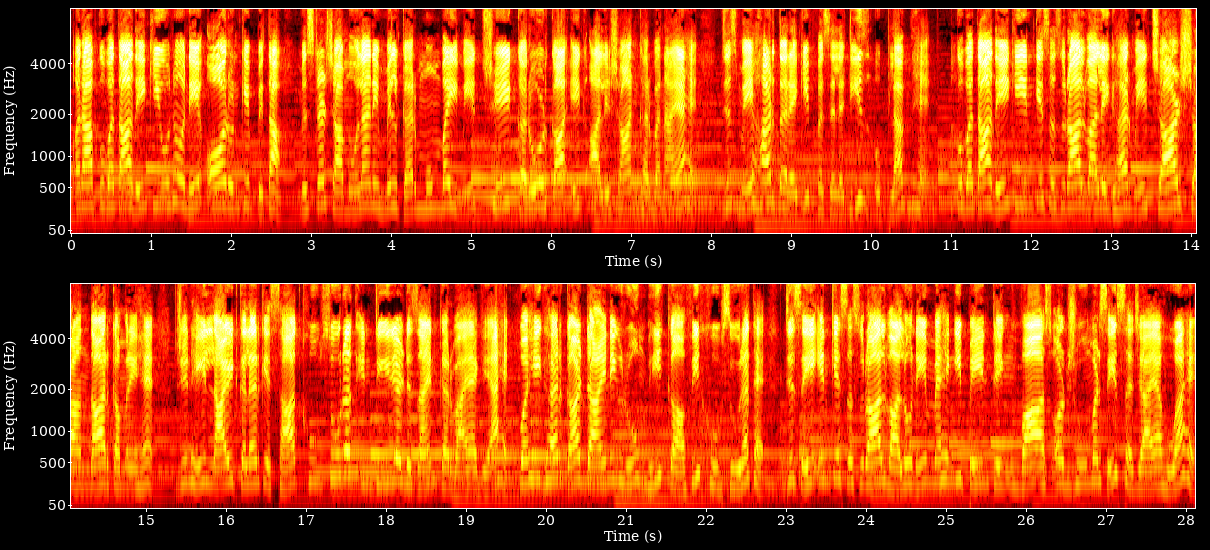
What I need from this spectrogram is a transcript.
और आपको बता दें कि उन्होंने और उनके पिता मिस्टर चामोला ने मिलकर मुंबई में छह करोड़ का एक आलिशान घर बनाया है, जिसमें हर तरह की फैसिलिटीज़ उपलब्ध हैं। आपको बता दें कि इनके ससुराल वाले घर में चार शानदार कमरे हैं, जिन्हें लाइट कलर के साथ खूबसूरत इंटीरियर डिज़ाइन करवाया गया है। वहीं घर का डाइनिंग रूम भी काफ़ी खूबसूरत है, जिसे इनके ससुराल वालों ने महँगी पेंटिंग, वास और झूमर से सजाया हुआ है,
